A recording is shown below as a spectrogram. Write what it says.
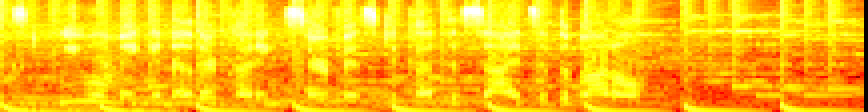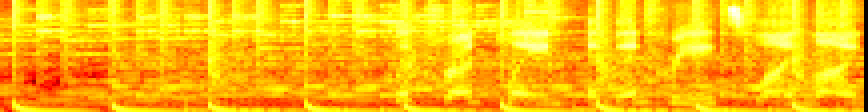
Next, we will make another cutting surface to cut the sides of the bottle. Click front plane, and then create spline line.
